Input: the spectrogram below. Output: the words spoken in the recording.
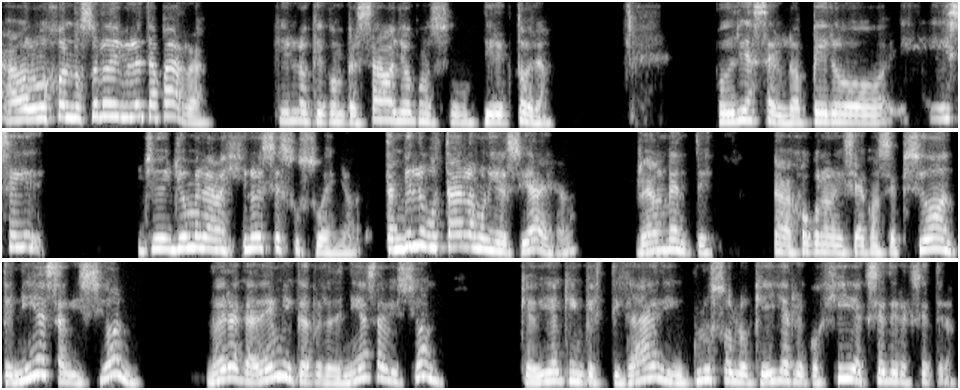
a lo mejor no solo de Violeta Parra, que es lo que conversaba yo con su directora. podría serlo, pero ese, yo, yo me la imagino, ese es su sueño. También le gustaban las universidades, ¿no? realmente. Trabajó con la Universidad de Concepción, tenía esa visión. No era académica, pero tenía esa visión, que había que investigar incluso lo que ella recogía, etcétera, etcétera.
